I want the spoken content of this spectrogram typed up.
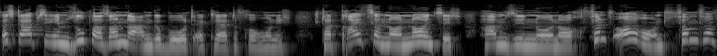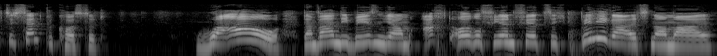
Es gab sie im super Sonderangebot, erklärte Frau Honig. Statt 13,99 haben sie nur noch 5 Euro und 55 Cent gekostet. Wow, dann waren die Besen ja um 8,44 Euro billiger als normal,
